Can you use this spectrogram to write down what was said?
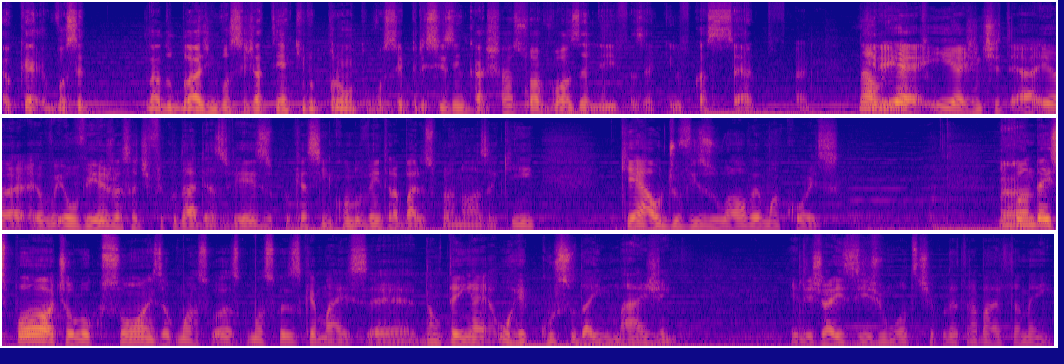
Eu quero, você na dublagem você já tem aquilo pronto. Você precisa encaixar a sua voz ali, fazer aquilo ficar certo. ficar- Não, e, é, e a gente. Eu, eu, eu vejo essa dificuldade às vezes, porque assim, quando vem trabalhos para nós aqui, que é audiovisual é uma coisa. E Ah. quando é spot ou locuções, algumas, algumas coisas que é mais. é, não tem o recurso da imagem, ele já exige um outro tipo de trabalho também.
